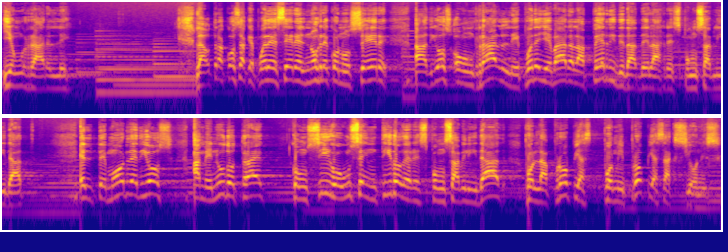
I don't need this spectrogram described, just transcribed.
y honrarle. La otra cosa que puede ser el no reconocer a Dios honrarle puede llevar a la pérdida de la responsabilidad. El temor de Dios a menudo trae consigo un sentido de responsabilidad por, las propias, por mis propias acciones.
